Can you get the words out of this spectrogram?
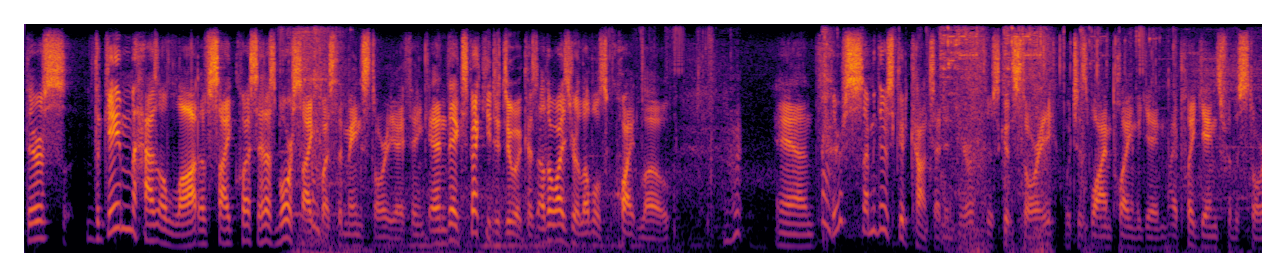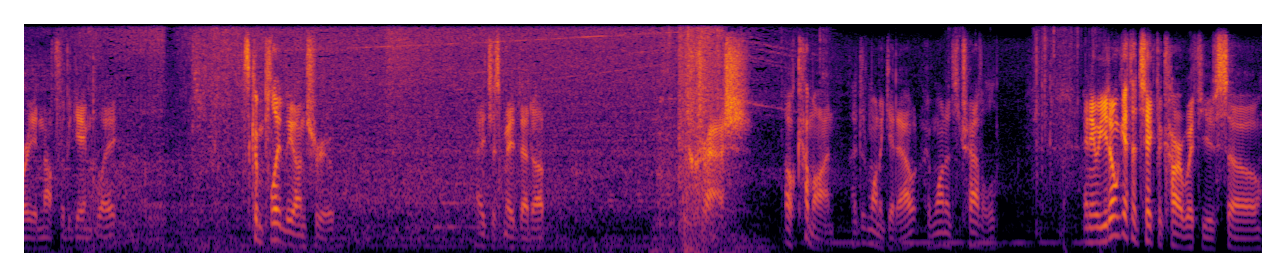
There's the game has a lot of side quests. It has more side quests than main story, I think, and they expect you to do it because otherwise your level's quite low. And there's, I mean, there's good content in here. There's good story, which is why I'm playing the game. I play games for the story and not for the gameplay. It's completely untrue. I just made that up. Crash. Oh, come on. I didn't want to get out. I wanted to travel. Anyway, you don't get to take the car with you, so...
